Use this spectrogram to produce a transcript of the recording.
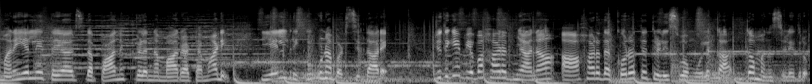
ಮನೆಯಲ್ಲೇ ತಯಾರಿಸಿದ ಪಾನಕಗಳನ್ನು ಮಾರಾಟ ಮಾಡಿ ಎಲ್ರಿಗೂ ಉಣಬಡಿಸಿದ್ದಾರೆ. ಜೊತೆಗೆ ವ್ಯವಹಾರ ಜ್ಞಾನ, ಆಹಾರದ ಕೊರತೆ ತಿಳಿಸುವ ಮೂಲಕ ಗಮನ ಸೆಳೆದ್ರು.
